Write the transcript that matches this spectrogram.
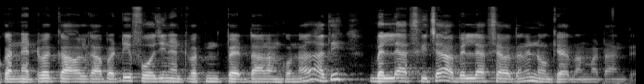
ఒక నెట్వర్క్ కావాలి కాబట్టి ఫోర్ జీ నెట్వర్క్ పెట్టాలనుకున్నారు అది బెల్ యాప్స్కి ఇచ్చా ఆ బెల్ యాప్స్ అవుతుంది నోకియాదనమాట అంతే.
